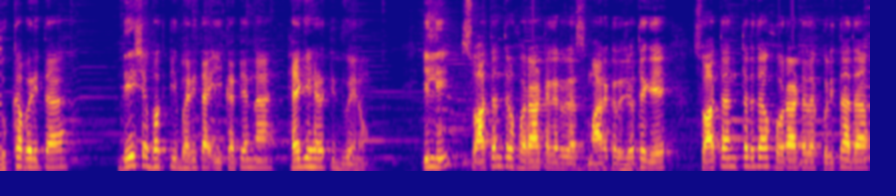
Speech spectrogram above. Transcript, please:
ದುಃಖಭರಿತ ದೇಶಭಕ್ತಿ ಭರಿತ ಈ ಕಥೆಯನ್ನು ಹೇಗೆ ಹೇಳ್ತಿದ್ವೇನೋ ಇಲ್ಲಿ ಸ್ವಾತಂತ್ರ್ಯ ಹೋರಾಟಗಾರರ ಸ್ಮಾರಕದ ಜೊತೆಗೆ ಸ್ವಾತಂತ್ರ್ಯದ ಹೋರಾಟದ ಕುರಿತಾದ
